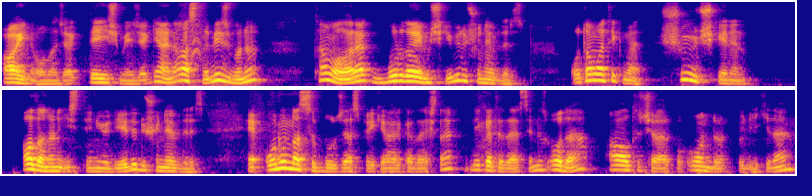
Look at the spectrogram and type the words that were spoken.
aynı olacak. Değişmeyecek. Yani aslında biz bunu tam olarak buradaymış gibi düşünebiliriz. Otomatikman şu üçgenin alanını isteniyor diye de düşünebiliriz. E onu nasıl bulacağız peki arkadaşlar? Dikkat ederseniz o da 6 çarpı 14 bölü 2'den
